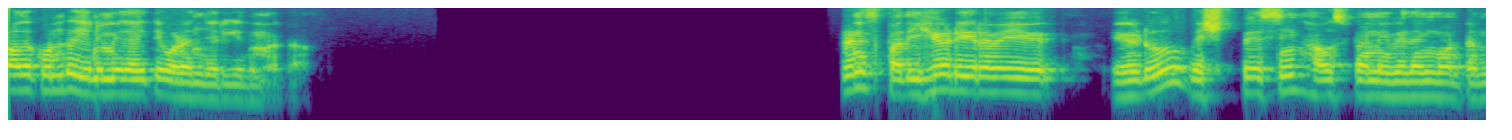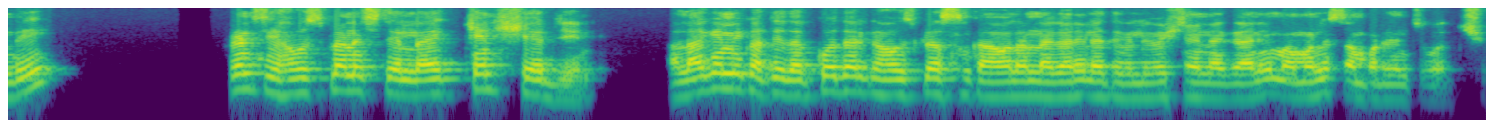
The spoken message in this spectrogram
పదకొండు ఎనిమిది అయితే ఇవ్వడం జరిగింది అనమాట ఫ్రెండ్స్ పదిహేడు ఇరవై ఏడు వెస్ట్ ఫేసింగ్ హౌస్ ప్లాన్ ఈ విధంగా ఉంటుంది. ఫ్రెండ్స్ ఈ హౌస్ ప్లాన్ వచ్చితే లైక్ చేయండి షేర్ చేయండి. అలాగే మీకు అతి తక్కువ ధరకి హౌస్ ప్లాన్స్ కావాలన్నా కానీ లేదా వెలివేషన్ అయినా కానీ మమ్మల్ని సంప్రదించవచ్చు.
